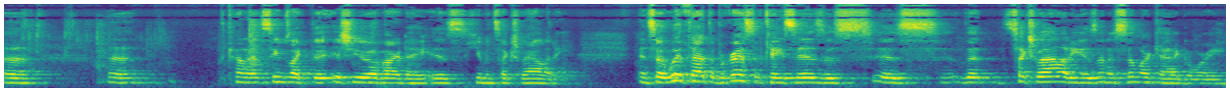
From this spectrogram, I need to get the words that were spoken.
uh, uh, kind of it seems like the issue of our day is human sexuality. And so with that, the progressive case is, is, is that sexuality is in a similar category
